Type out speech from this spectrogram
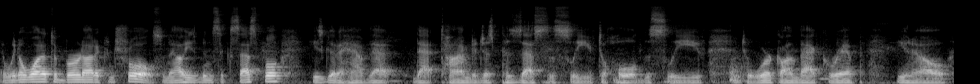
and we don't want it to burn out of control. So now he's been successful. He's going to have that, that time to just possess the sleeve, to hold the sleeve, to work on that grip. You know,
